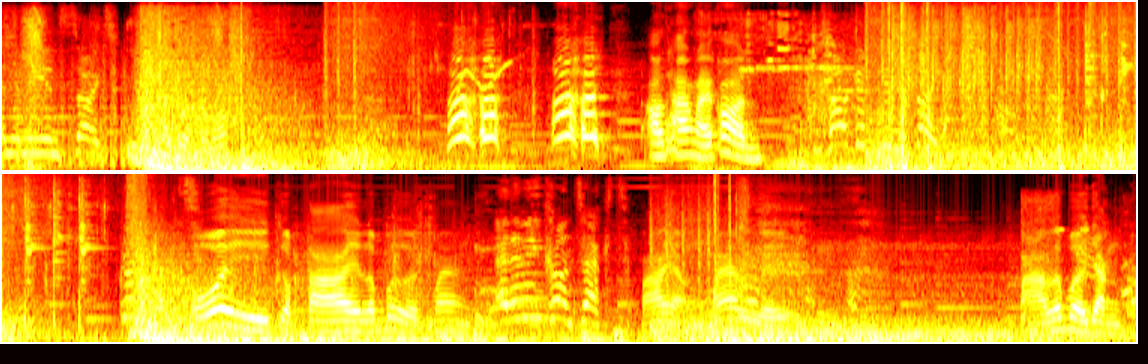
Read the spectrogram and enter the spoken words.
Enemy in sight. เอาทางไหนก่อน อ้ย เกือบตายระเบิดแม่ง Enemy contact. ปาอย่างแม่นเลยอืมปาระเบิดอย่างโค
